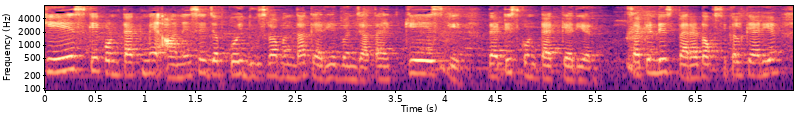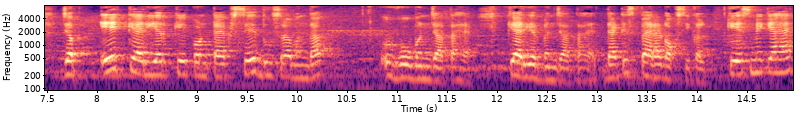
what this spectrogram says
केस के कॉन्टैक्ट में आने से जब कोई दूसरा बंदा कैरियर बन जाता है. केस के that is contact carrier second is paradoxical carrier जब एक कैरियर के कॉन्टैक्ट से दूसरा बंदा वो बन जाता है कैरियर बन जाता है। दैट इज़ पैराडॉक्सिकल केस में क्या है?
